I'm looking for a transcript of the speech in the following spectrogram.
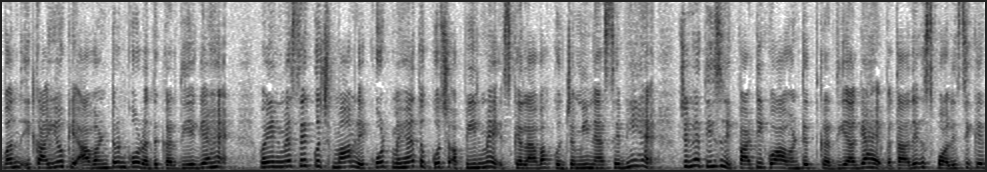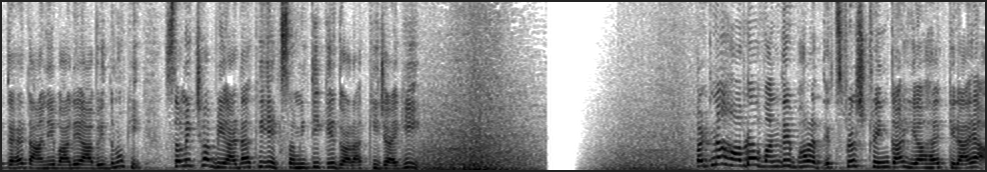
बंद इकाइयों के आवंटन को रद्द कर दिए गए हैं। वहीं इनमें से कुछ मामले कोर्ट में हैं तो कुछ अपील में इसके अलावा कुछ ज़मीन ऐसे भी हैं जिन्हें तीसरी पार्टी को आवंटित कर दिया गया है। बता दें इस पॉलिसी के तहत आने वाले आवेदनों की समीक्षा बियाडा की एक समिति के द्वारा की जाएगी। पटना हावड़ा वंदे भारत एक्सप्रेस ट्रेन का यह है किराया।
